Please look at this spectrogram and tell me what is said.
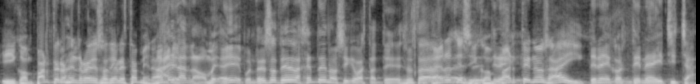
Y compártenos en redes sociales también. Ahí la has dado. Eh, pues en redes sociales la gente nos sigue bastante. Eso está, Claro que sí, eh, compártenos ahí. Tiene, tiene ahí chicha.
